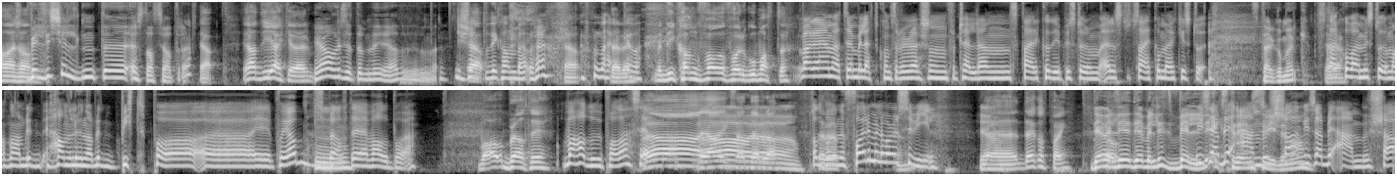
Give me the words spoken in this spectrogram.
Han er sånn Veldig sjeldent uh, østasiatere. ja. ja, de er ikke der. Jeg har aldri sett dem, de- har dem der. Du skjønte at de kan bedre? Ja, Nei, det er det. det. Men de kan få for god matte. Hver gang jeg møter en billettkontrollør som forteller en sterk og dyp historie om- Eller sterk og mørk historie Sterk og mørk. Sterk og varm historie om at han, har blitt, han eller hun har blitt bitt på, uh, på jobb, så spør jeg alltid hva hadde du på deg. Hva? Hva hadde du på deg? Ja, ja, ikke sant, det er bra. Ja, ja, ja. Hadde du på uniform, eller var du sivil? Ja. Eh, Det er et godt poeng. Det er veldig, det er veldig, veldig ekstremt sivile nå. hvis jeg blir ambusha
